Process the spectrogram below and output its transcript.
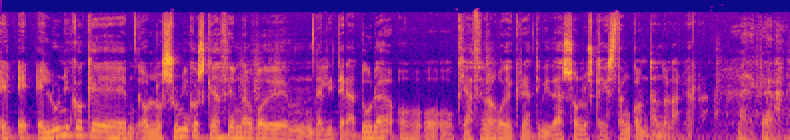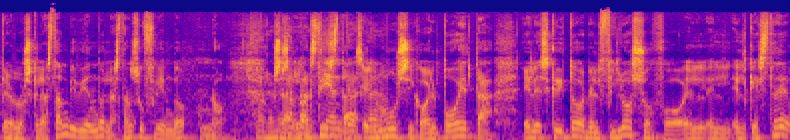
el, el- único que, o los únicos que hacen algo de, de literatura o, o- que hacen algo de creatividad son los que están contando la guerra. Vale, claro. Pero los que la están viviendo, la están sufriendo, no. Claro, no o sea, son el artista, conscientes, el claro. músico, el poeta, el escritor, el filósofo, el, el- el que esté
